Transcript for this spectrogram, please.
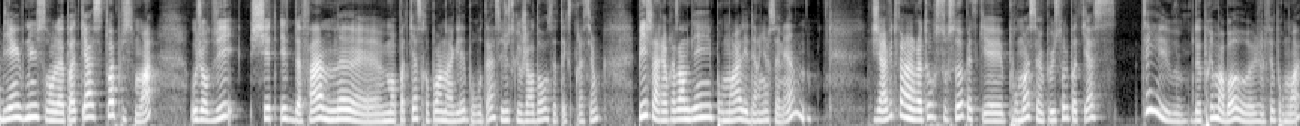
Bienvenue sur le podcast Toi plus moi. Aujourd'hui, shit hit de fan. Euh, mon podcast sera pas en anglais pour autant, c'est juste que j'adore cette expression. Puis ça représente bien pour moi les dernières semaines. J'ai envie de faire un retour sur ça parce que pour moi, c'est un peu ça le podcast. Tu sais, de prime abord, je le fais pour moi.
